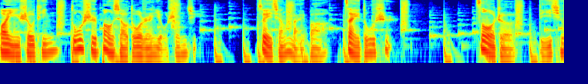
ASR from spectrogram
欢迎收听都市爆笑多人有声剧《最强奶爸在都市》，作者：迪秋，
